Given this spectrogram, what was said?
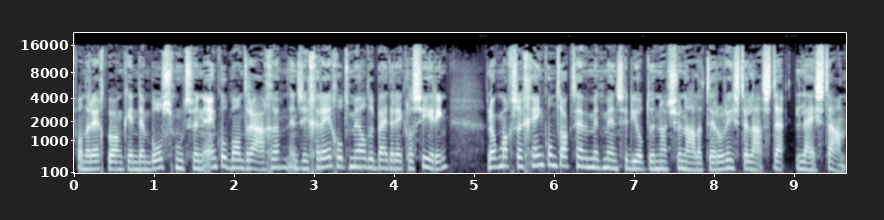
Van de rechtbank in Den Bosch moet ze een enkelband dragen en zich geregeld melden bij de reclassering. En ook mag ze geen contact hebben met mensen die op de nationale terroristenlijst staan.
